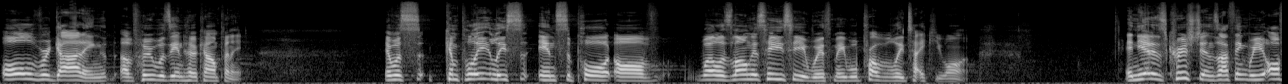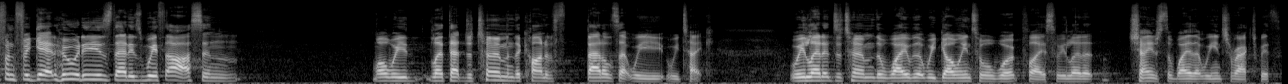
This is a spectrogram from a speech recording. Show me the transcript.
all regarding of who was in her company. It was completely in support of, well, as long as he's here with me, we'll probably take you on. And yet, as Christians, I think we often forget who it is that is with us, and well, we let that determine the kind of battles that we, we take. We let it determine the way that we go into a workplace. We let it change the way that we interact with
